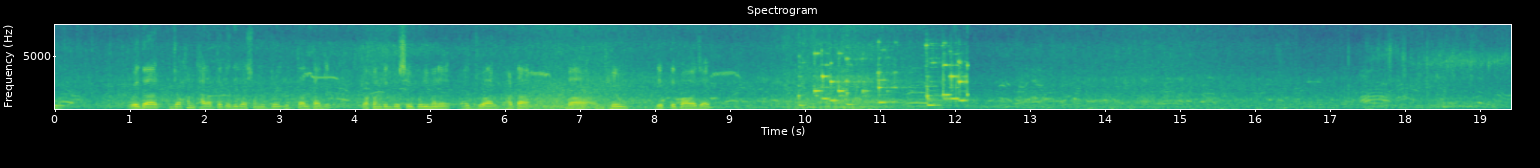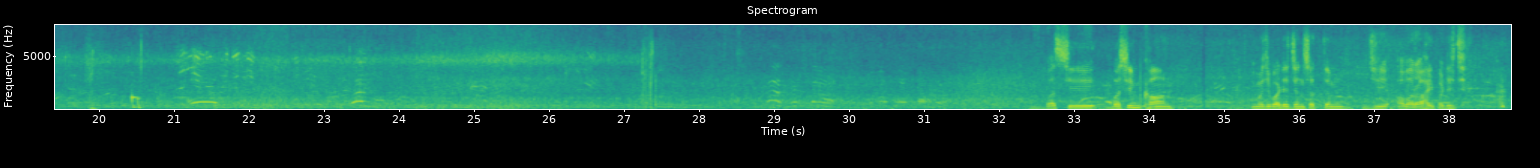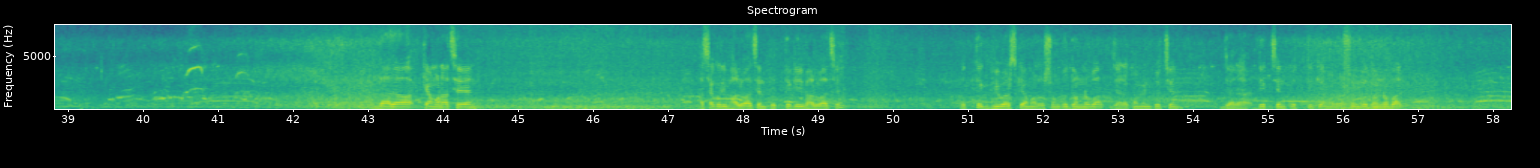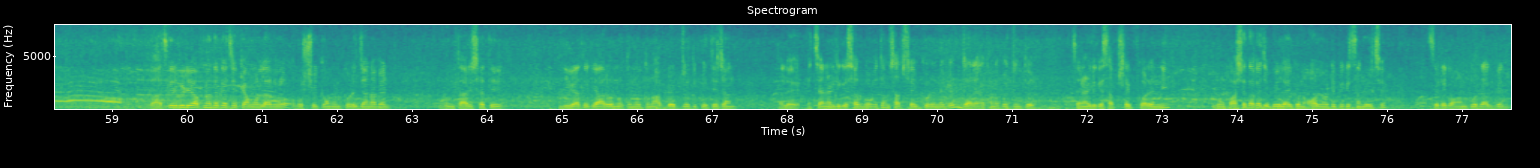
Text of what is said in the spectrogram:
ওয়েদার যখন খারাপ থাকে, দীঘা সমুদ্র উত্তাল থাকে, তখন কিন্তু সেই পরিমাণে জোয়ার, ভাটা বা ঢেউ দেখতে পাওয়া যায়। বাসি বসিম খান ইমোজি পাঠিয়েছেন সত্যম জি আবার হাই পাঠিয়েছে দাদা কেমন আছেন আশা করি ভালো আছেন প্রত্যেকেই ভালো আছে। প্রত্যেক ভিউয়ার্সকে আমার অসংখ্য ধন্যবাদ। যারা কমেন্ট করছেন, যারা দেখছেন প্রত্যেকে আমার অসংখ্য ধন্যবাদ। তো আজকের ভিডিও আপনাদের কাছে কেমন লাগল অবশ্যই কমেন্ট করে জানাবেন এবং তারই সাথে দীঘা থেকে আরও নতুন নতুন আপডেট যদি পেতে চান, তাহলে চ্যানেলটিকে সর্বপ্রথম সাবস্ক্রাইব করে নেবেন। যারা এখনও পর্যন্ত চ্যানেলটিকে সাবস্ক্রাইব করেননি, এবং পাশে থাকা যে বেল আইকন অল নোটিফিকেশান রয়েছে, সেটাকে অন করে রাখবেন।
